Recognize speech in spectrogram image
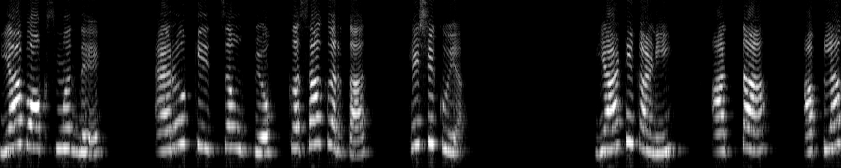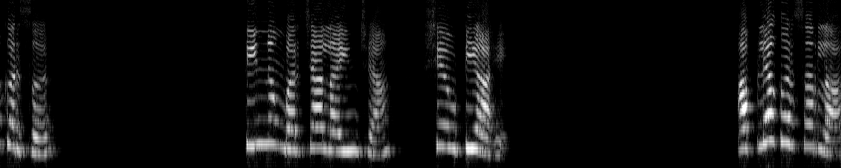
या बॉक्समध्ये एरो कीजचा उपयोग कसा करतात हे शिकूया. या ठिकाणी आता आपला कर्सर तीन नंबरच्या लाईनच्या शेवटी आहे. आपल्या कर्सरला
